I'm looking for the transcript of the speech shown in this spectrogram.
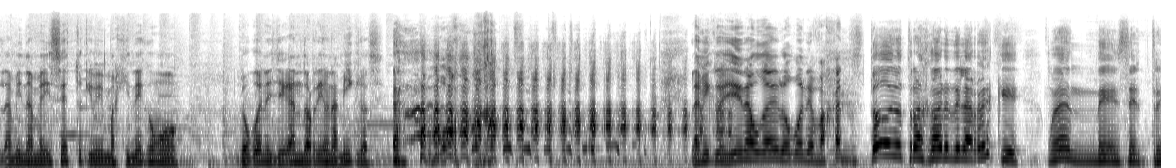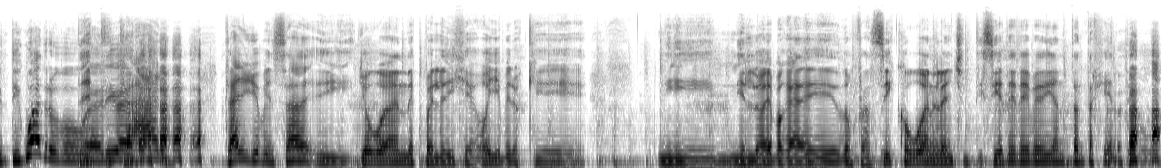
la mina me dice esto que me imaginé como los weones llegando arriba de una micro así. Como- la micro llena, weón, y los weones bajando. Todos los trabajadores de la red que, weón, deben ser 34, po, De- weón. digo. claro, claro, yo pensaba, y yo, weón, después le dije, oye, pero es que ni, ni en la época de Don Francisco, weón, en el año 87 te pedían tanta gente, weón.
